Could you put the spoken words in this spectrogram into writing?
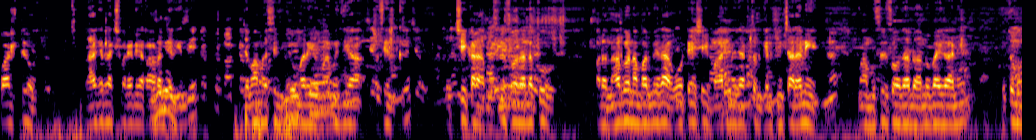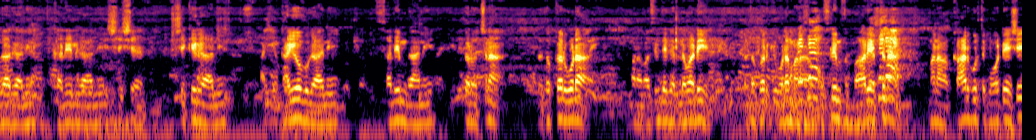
పాజిటివ్ రాగిరి లక్ష్మారెడ్డి గారు రావడం జరిగింది. జమా మసీద్కి మరియు మహమ్మదియా మసీద్కి వచ్చి ఇక్కడ ముస్లిం సోదరులకు వాళ్ళ నాలుగో నంబర్ మీద ఓటేసి భారీ మెజార్టీతో గెలిపించాలని మా ముస్లిం సోదరులు అనుబాయ్ కానీ కుతుబ్ గారు కానీ ఖలీల్ కానీ షిష షకీర్ కానీ అయ్యూబ్ కానీ సలీం కానీ ఇక్కడ వచ్చిన ప్రతి ఒక్కరు కూడా మన మసీద్ దగ్గర నిలబడి ప్రతి ఒక్కరికి కూడా మన ముస్లింస్ భారీ ఎత్తున మన కారు గుర్తుకు ఓటేసి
